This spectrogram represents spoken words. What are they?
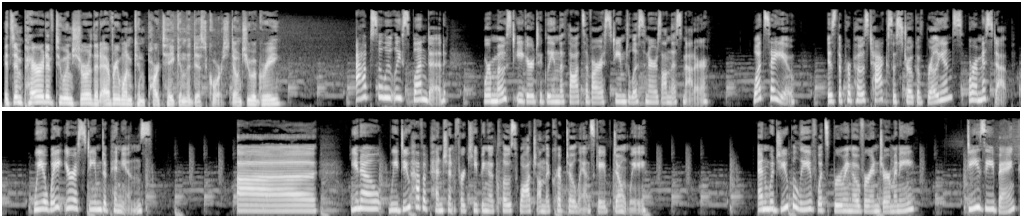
It's imperative to ensure that everyone can partake in the discourse, don't you agree? Absolutely splendid. We're most eager to glean the thoughts of our esteemed listeners on this matter. What say you? Is the proposed tax a stroke of brilliance or a misstep? We await your esteemed opinions. Uh, you know, we do have a penchant for keeping a close watch on the crypto landscape, don't we? And would you believe what's brewing over in Germany? DZ Bank,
